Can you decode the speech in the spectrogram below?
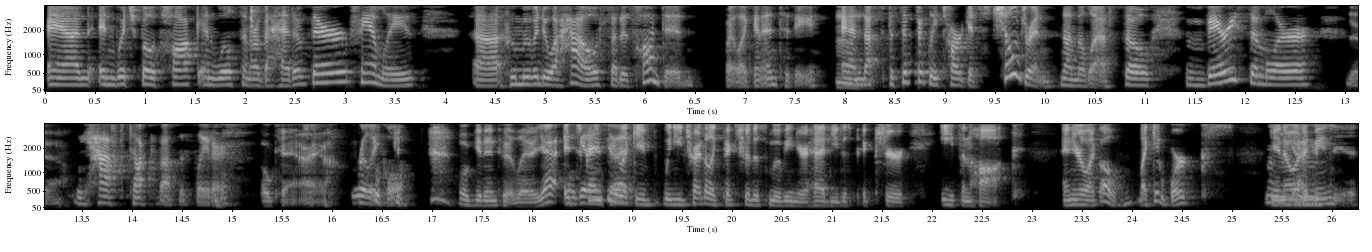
and in which both Hawke and Wilson are the head of their families, uh, who move into a house that is haunted by like an entity. Mhm. And that specifically targets children nonetheless. So very similar. Yeah. We have to talk about this later. Okay. All right. Really cool. we'll get into it later. Yeah, We'll it's crazy. into Like if, when you try to like picture this movie in your head, you just picture Ethan Hawke, and you're like, oh, like it works. You know Yeah, what I can mean? it.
